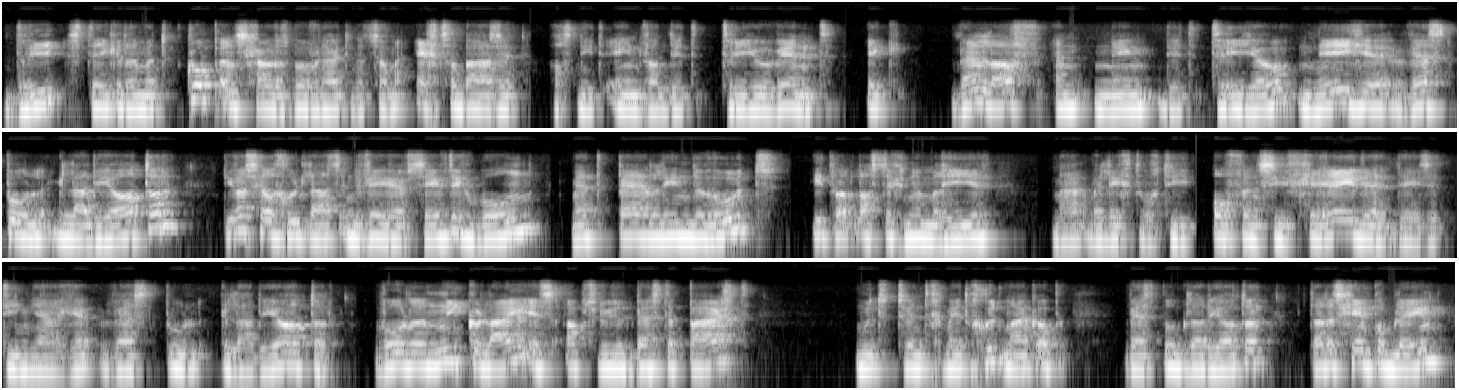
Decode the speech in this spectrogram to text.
Drie steken er met kop en schouders bovenuit en het zou me echt verbazen als niet één van dit trio wint. Ik ben laf en neem dit trio. 9 Westpool Gladiator. Die was heel goed laatst in de V75. Won met Perlin de Roet. Iets wat lastig nummer hier. Maar wellicht wordt hij offensief gereden, deze 10-jarige Westpool Gladiator. Woler Nicolai is absoluut het beste paard. Moet 20 meter goed maken op Westpool Gladiator. Dat is geen probleem.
